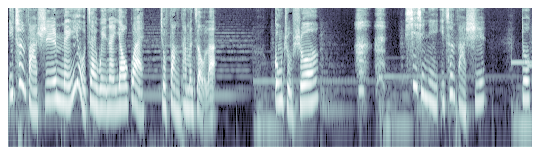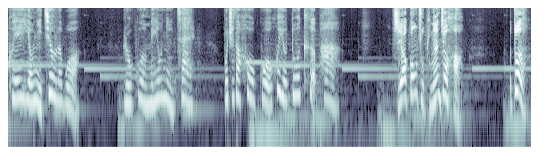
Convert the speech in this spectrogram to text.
一寸法师没有再为难妖怪，就放他们走了。公主说：“谢谢你，一寸法师，多亏有你救了我。如果没有你在，不知道后果会有多可怕。只要公主平安就好。对了，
